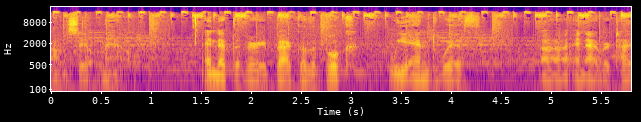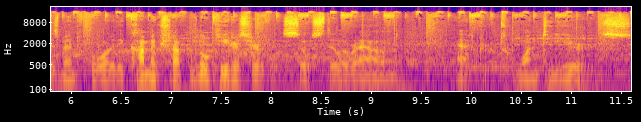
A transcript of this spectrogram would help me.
On sale now. And at the very back of the book, we end with uh, an advertisement for the comic shop locator service, so still around after 20 years,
